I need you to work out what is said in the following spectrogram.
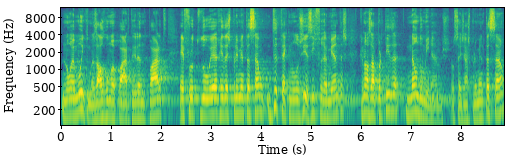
não é muito, mas alguma parte, grande parte, é fruto do erro e da experimentação de tecnologias e ferramentas que nós, à partida, não dominamos. Ou seja, a experimentação,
